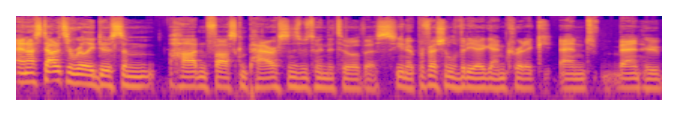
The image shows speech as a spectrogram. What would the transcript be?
and I started to really do some hard and fast comparisons between the two of us. You know, professional video game critic and man who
